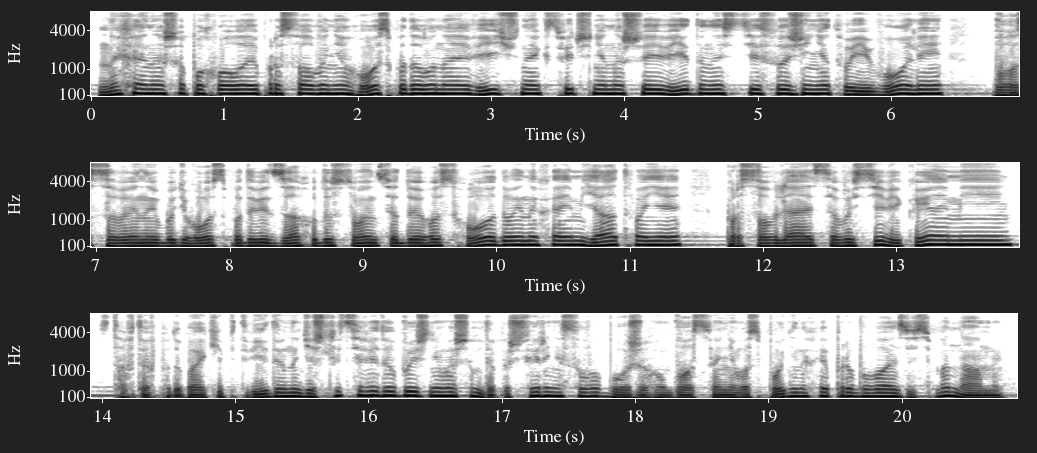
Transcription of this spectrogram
Нехай наша похвала і прославлення Господа вона є вічна, як свідчення нашої відданості і служіння Твоїй волі. Благословений будь Господи від заходу сонця до його сходу, і нехай ім'я Твоє прославляється в усі віки. Амінь. Ставте вподобайки під відео, надішліться відео ближнім вашим, де поширення Слова Божого, благословення Господні нехай перебуває з усіма нами.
